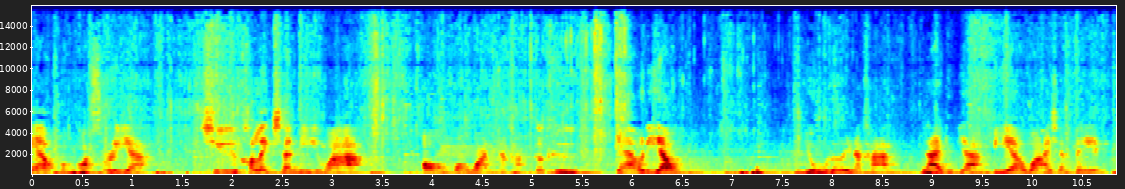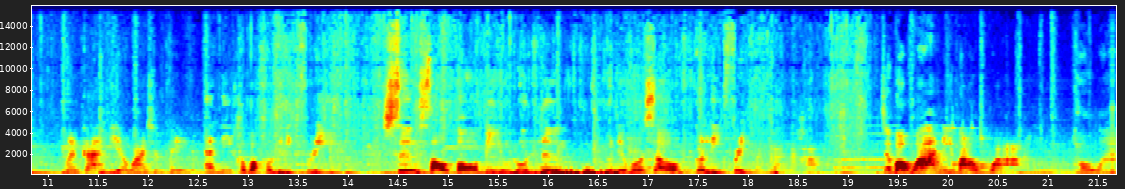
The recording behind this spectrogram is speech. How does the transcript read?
แก้วของออสเตรีย ชื่อคอลเลกชันนี้ว่า all for one นะคะ ก็คือแก้วเดียวอยู่เลยนะคะ ได้ทุกอย่างเบียร์ไวน์แชมเปญเหมือนการเบียร์ไวน์แชมเปญอันนี้เขาบอกเขาลีดฟรี ซึ่ง Salto มีอยู่รุ่นหนึ่ง Universal ก็ลีดฟรีเหมือนกันนะคะ จะบอกว่าอันนี้เบากว่า เพราะว่า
